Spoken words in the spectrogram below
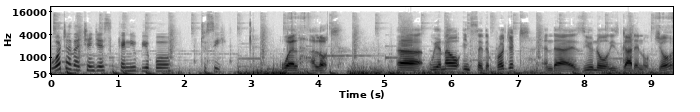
What other changes can you be able to see? Well, a lot. Uh, we are now inside the project, and uh, as you know, this Garden of Joy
